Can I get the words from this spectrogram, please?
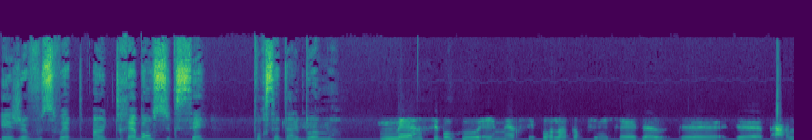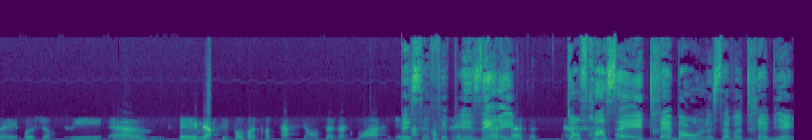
et je vous souhaite un très bon succès pour cet album. Merci beaucoup et merci pour l'opportunité de, de, parler aujourd'hui. Euh, et merci pour votre patience avec moi. Ben, ça fait plaisir. Et ton français est très bon, là, ça va très bien.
